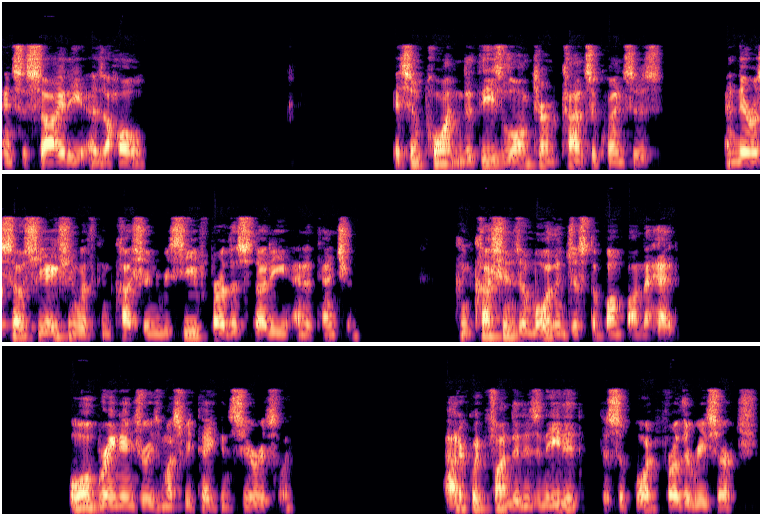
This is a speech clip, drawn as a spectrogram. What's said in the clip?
and society as a whole. It's important that these long-term consequences and their association with concussion receive further study and attention. Concussions are more than just a bump on the head. All brain injuries must be taken seriously. Adequate funding is needed to support further research.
